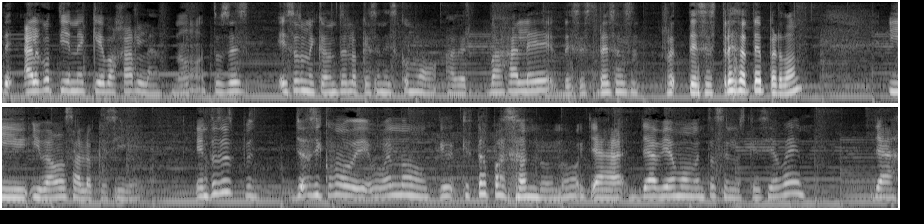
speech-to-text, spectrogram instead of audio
de algo tiene que bajarla no entonces esos medicamentos lo que hacen es como a ver bájale desestresas desestrésate perdón y, vamos a lo que sigue. Entonces, pues ya así como de, bueno, ¿qué, está pasando? ¿no? Ya, ya había momentos en los que decía, bueno, ya,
